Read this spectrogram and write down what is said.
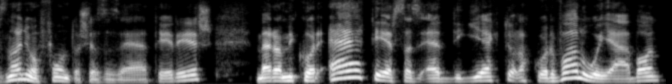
Ez nagyon fontos ez az eltérés, mert amikor eltérsz az eddigiektől, akkor valójában,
